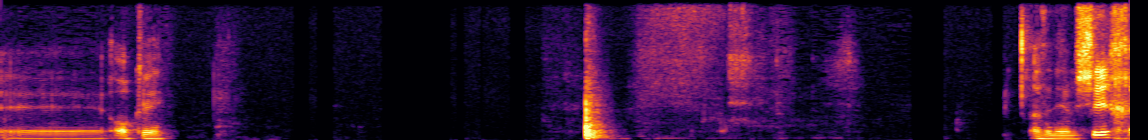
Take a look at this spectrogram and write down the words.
אה, אוקיי. אז אני אמשיך.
